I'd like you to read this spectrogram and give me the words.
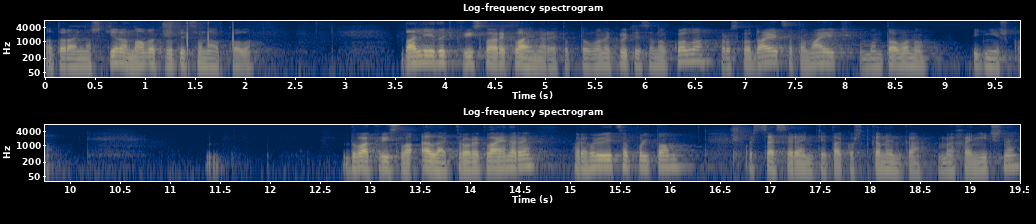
Натуральна шкіра, нове крутиться навколо. Далі йдуть крісла-реклайнери, тобто вони крутяться навколо, розкладаються та мають вмонтовану підніжку. Два крісла електрореклайнери регулюються пультом. Ось це сіреньке також тканинка механічне.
